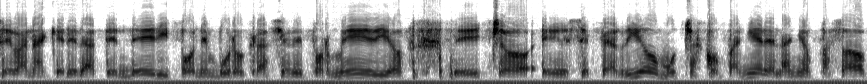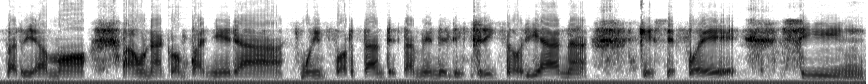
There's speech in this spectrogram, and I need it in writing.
se van a querer atender y ponen burocracia de por medio. De hecho, eh, se perdió muchas compañeras. El año pasado perdíamos a una compañera muy importante también del distrito Oriana que se fue sin,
